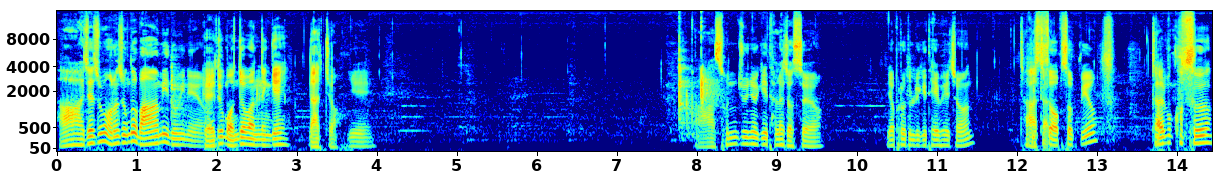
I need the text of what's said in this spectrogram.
아 이제 좀 어느 정도 마음이 놓이네요. 그래도 먼저 맞는 게 낫죠. 예. 아 손준혁이 달라졌어요. 옆으로 돌리기 대회전. 자, 미스 짜- 없었고요. 짧은 코스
